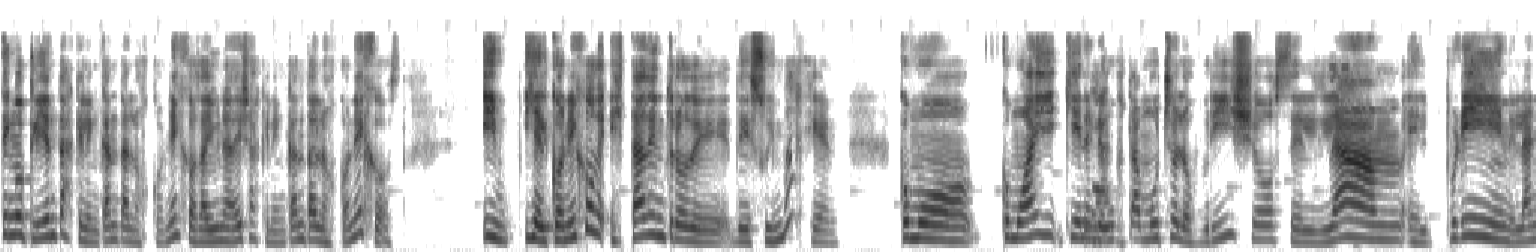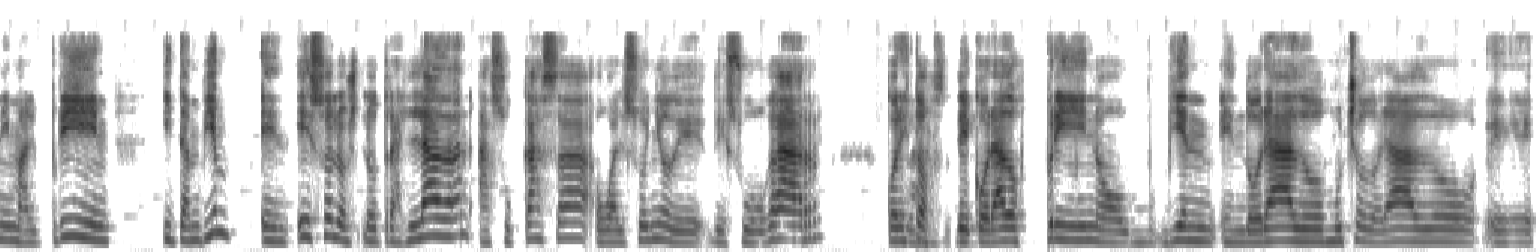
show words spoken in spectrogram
tengo clientas que le encantan los conejos, hay una de ellas que le encantan los conejos. Y, el conejo está dentro de, su imagen. Como, como hay quienes le gustan mucho los brillos, el glam, el print, el animal print, y también en eso lo, trasladan a su casa o al sueño de, su hogar con estos decorados print o bien en dorado, mucho dorado. Eh,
